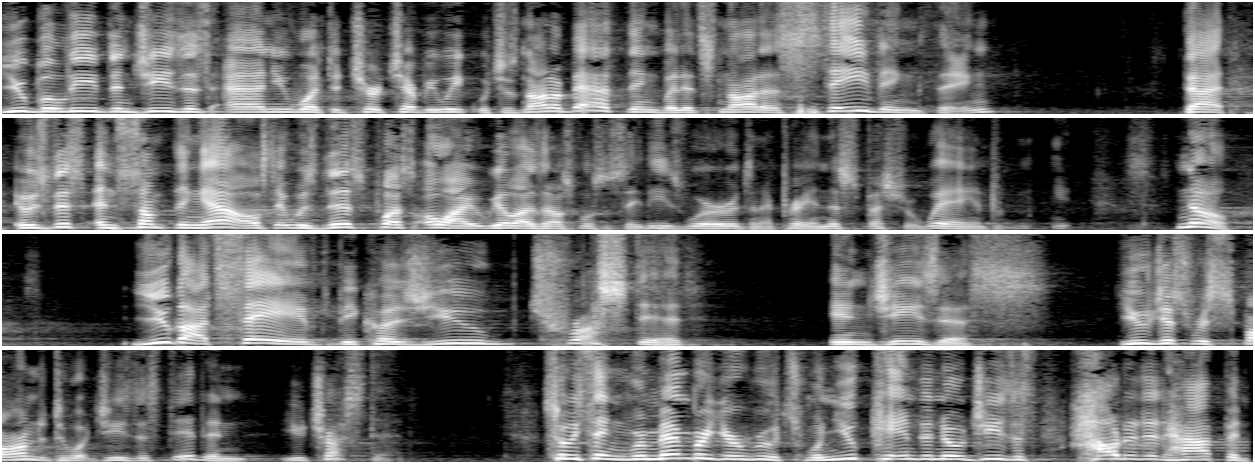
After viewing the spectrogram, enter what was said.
you believed in Jesus and you went to church every week, which is not a bad thing, but it's not a saving thing. That it was this and something else. It was this plus, oh, I realized I was supposed to say these words and I pray in this special way. No, you got saved because you trusted in Jesus. You just responded to what Jesus did and you trusted. So he's saying, remember your roots. When you came to know Jesus, how did it happen?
